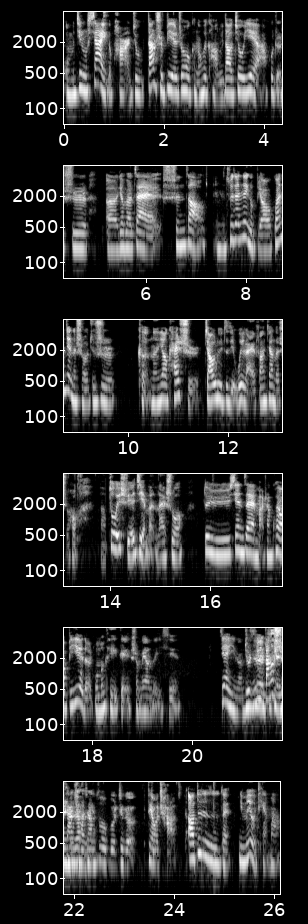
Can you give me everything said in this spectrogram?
我们进入下一个 part，就当时毕业之后可能会考虑到就业啊，或者是呃要不要再深造。嗯，所以在那个比较关键的时候，就是可能要开始焦虑自己未来方向的时候，啊，作为学姐们来说。对于现在马上快要毕业的，我们可以给什么样的一些建议呢？就是因为当时嘉哥好像做过这个调查啊，对对对对对，你们有填吗？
